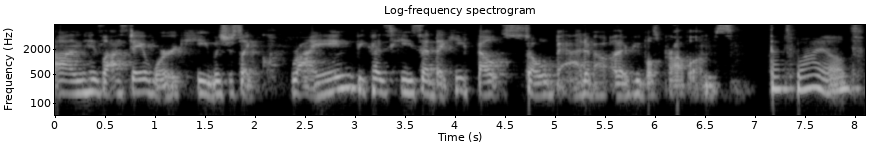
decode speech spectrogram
On his last day of work, he was just like crying because he said that he felt so bad about other people's problems. That's wild.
